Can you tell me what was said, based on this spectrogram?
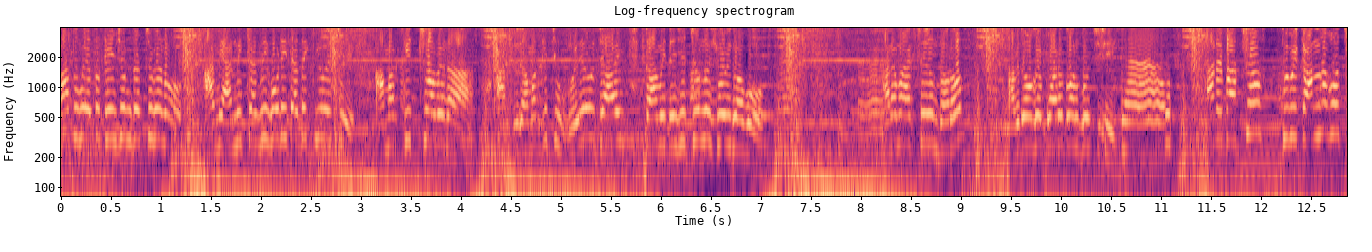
মা তুমি এত টেনশন করছ কেন? আমি আমি চাকরি করি তাতে কি হয়েছে? আমার কিচ্ছু হবে না। আর যদি আমার কিছু হয়েও যায় তো আমি দেশের জন্য শহীদ হব। আরে মা এক সেকেন্ড ধরো। আমি তোমাকে পরে কল করছি। আরে বাচ্চা তুমি কান্না করছ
